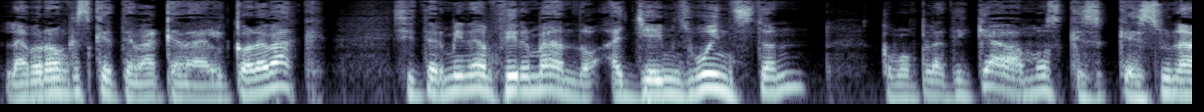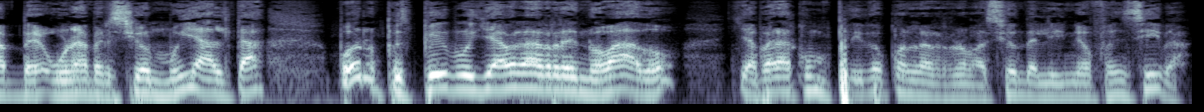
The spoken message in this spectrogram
La bronca es que te va a quedar el coreback. Si terminan firmando a James Winston, como platicábamos, que es, que es una, una, versión muy alta, bueno, pues Pittsburgh ya habrá renovado, ya habrá cumplido con la renovación de línea ofensiva.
